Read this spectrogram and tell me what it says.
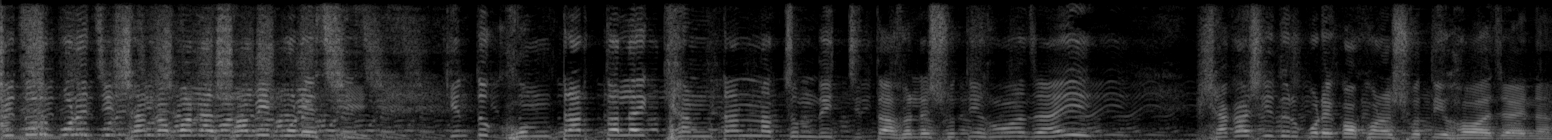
সিঁদুর পরেছি শাঁখাপালা সবই পরেছি কিন্তু ঘুমটার তলায় খ্যামটার নাচন দিচ্ছি, তাহলে সতী হওয়া যায়? শাখা সিঁদুর পরে কখনো সতী হওয়া যায় না।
